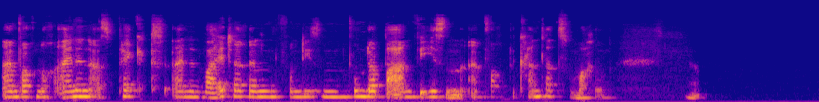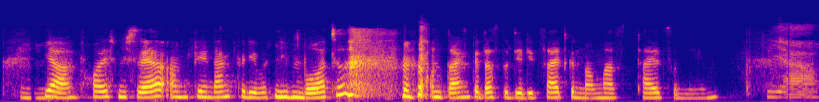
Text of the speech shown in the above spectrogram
einfach noch einen Aspekt, einen weiteren von diesen wunderbaren Wesen einfach bekannter zu machen. Ja. Ja, freue ich mich sehr und vielen Dank für die lieben Worte und danke, dass du dir die Zeit genommen hast, teilzunehmen. Ja,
